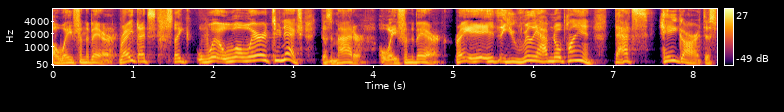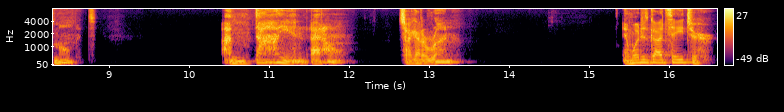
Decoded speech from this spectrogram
Away from the bear, right? That's like, well, where to next? Doesn't matter. Away from the bear, right? It, it, you really have no plan. That's Hagar at this moment. I'm dying at home, so I got to run. And what does God say to her?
